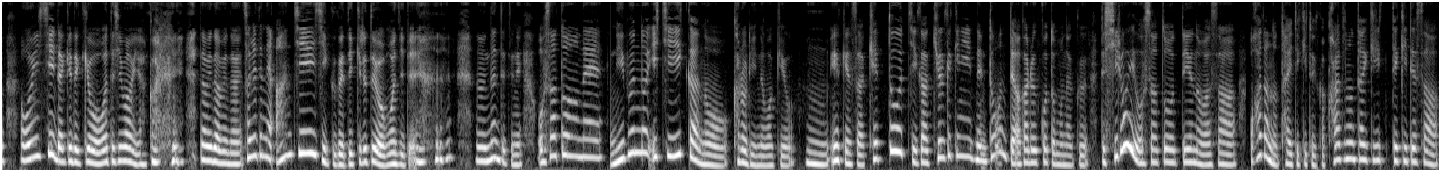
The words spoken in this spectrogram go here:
うそう。美味しいだけで今日終わってしまうや。んこれ。ダメダメダメ。それでねアンチエイジングができるとよマジで、うん、なんて言ってねお砂糖のね2分の1以下のカロリーなわけよ、うん、やけんさ血糖値が急激にねドンって上がることもなくで白いお砂糖っていうのはさお肌の大敵というか体の大敵でさ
